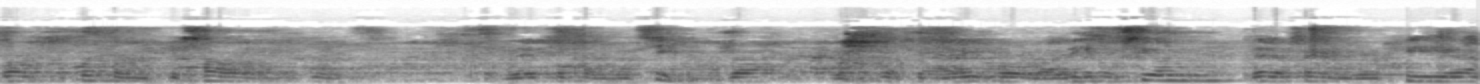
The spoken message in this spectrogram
por supuesto empezaron en la época del nazismo, ya el nacionalismo, la discusión de la tecnología,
